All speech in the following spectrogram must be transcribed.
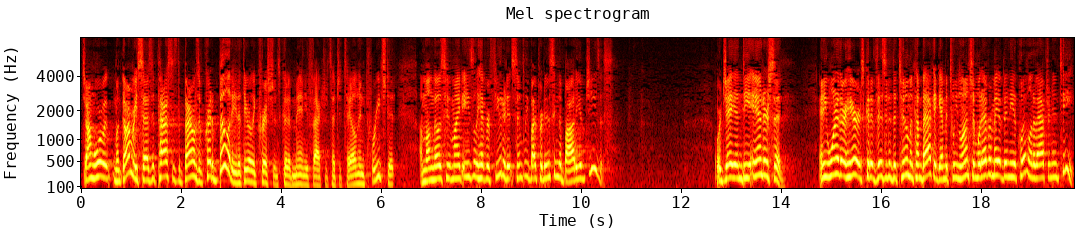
John Warwick Montgomery says it passes the bounds of credibility that the early Christians could have manufactured such a tale and then preached it among those who might easily have refuted it simply by producing the body of Jesus. Or J.N.D. Anderson. Any one of their hearers could have visited the tomb and come back again between lunch and whatever may have been the equivalent of afternoon tea.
